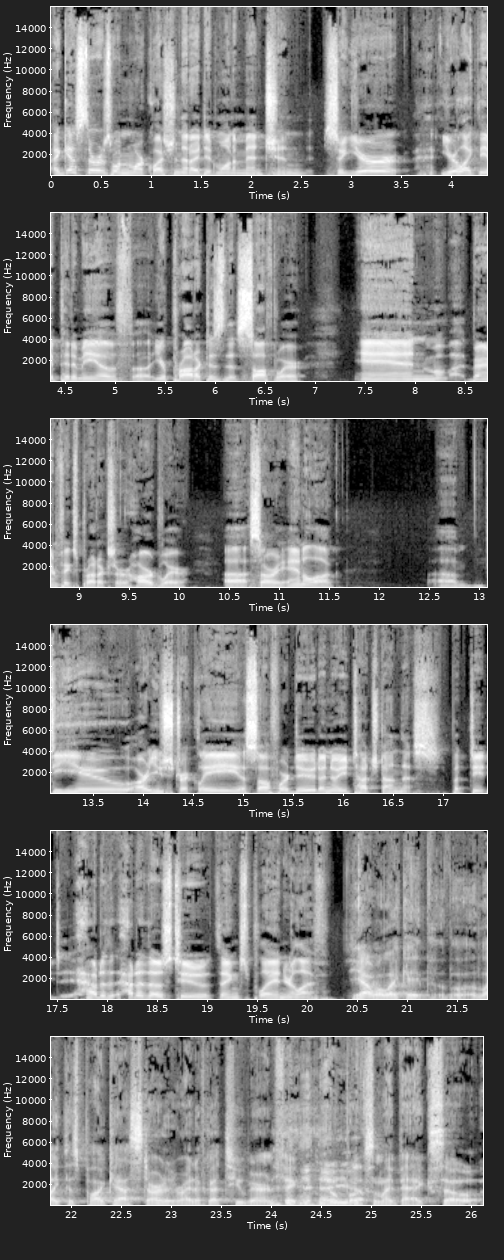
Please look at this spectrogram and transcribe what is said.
I guess there was one more question that I did want to mention. So you're you're like the epitome of uh, your product is the software and Baron Fig's products are hardware. Uh, sorry, analog. Um, do you are you strictly a software dude? I know you touched on this, but do, how do how do those two things play in your life? Yeah, well, like I, like this podcast started, right? I've got two Baron Fig notebooks in my bag, so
